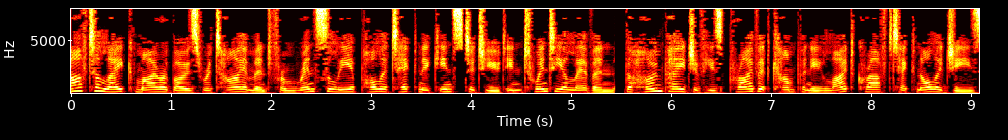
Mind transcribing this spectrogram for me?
After Leik Myrabo's retirement from Rensselaer Polytechnic Institute in 2011, the homepage of his private company Lightcraft Technologies,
